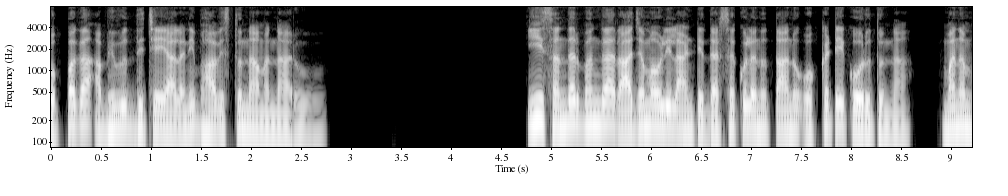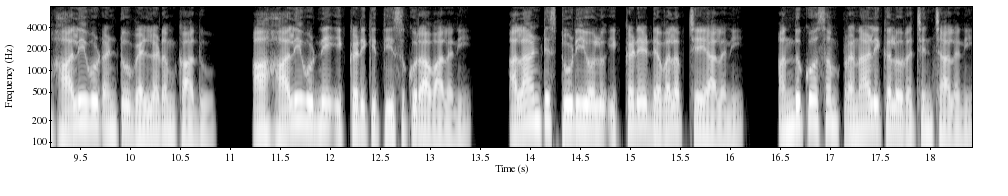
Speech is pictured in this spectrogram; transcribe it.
గొప్పగా అభివృద్ధి చేయాలని భావిస్తున్నామన్నారు. ఈ సందర్భంగా రాజమౌళి లాంటి దర్శకులను తాను ఒక్కటే కోరుతున్నా మనం హాలీవుడ్ అంటూ వెళ్ళడం కాదు. ఆ హాలీవుడ్నే ఇక్కడికి తీసుకురావాలని అలాంటి స్టూడియోలు ఇక్కడే డెవలప్ చేయాలని అందుకోసం ప్రణాళికలు రచించాలని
